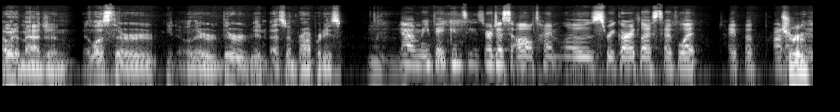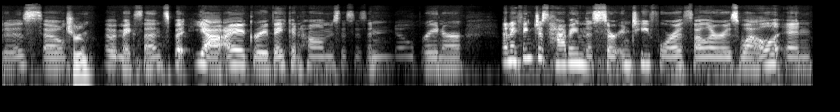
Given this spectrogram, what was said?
I would imagine, unless they're you know they're they're investment properties. Mm-hmm. Yeah, I mean vacancies are just all time lows, regardless of what type of product True. it is. So True. that would make sense. But yeah, I agree. Vacant homes, this is a no brainer. And I think just having the certainty for a seller as well. And,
